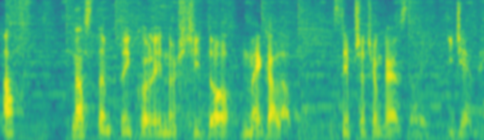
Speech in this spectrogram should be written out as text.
a w następnej kolejności do megalabu. Więc nie przeciągając dalej, idziemy.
